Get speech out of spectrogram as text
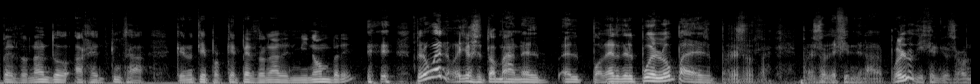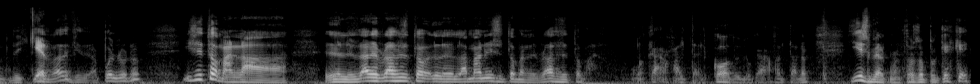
perdonando a gentuza que no tiene por qué perdonar en mi nombre. Pero bueno, ellos se toman el, el poder del pueblo, para, por, eso, por eso defienden al pueblo, dicen que son de izquierda, defienden al pueblo, ¿no? Y se toman la... Les dan el brazo, la mano y se toman el brazo, se toman lo que haga falta, el codo y lo que haga falta, ¿no? Y es vergonzoso, porque es que,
